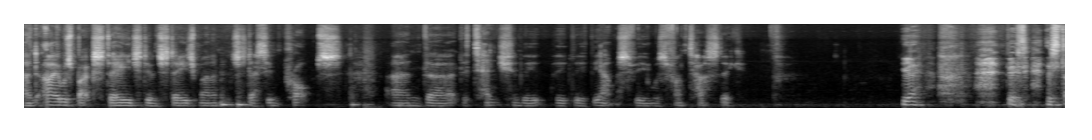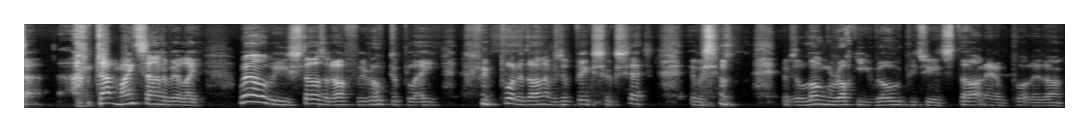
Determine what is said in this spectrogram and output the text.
And I was backstage doing stage management, setting props, and uh, the tension, the, the, the atmosphere was fantastic. Yeah, that, that might sound a bit like, well, we started off, we wrote the play, we put it on, it was a big success. It was a, it was a long, rocky road between starting it and putting it on.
